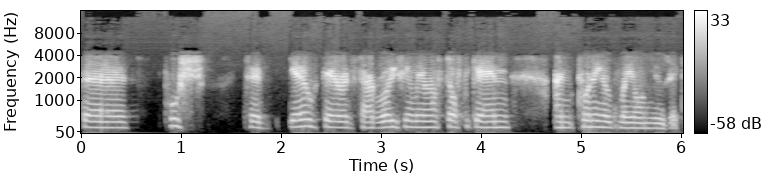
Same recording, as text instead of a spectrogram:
the push to get out there and start writing my own stuff again and putting out my own music.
